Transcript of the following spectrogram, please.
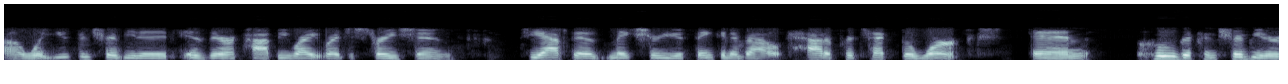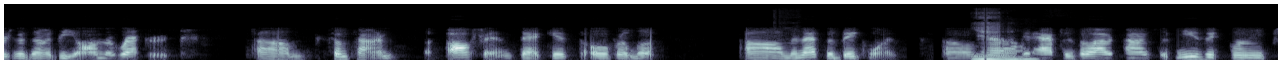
uh, what you contributed? Is there a copyright registration? So you have to make sure you're thinking about how to protect the work and who the contributors are going to be on the record. Um, sometimes, often, that gets overlooked, um, and that's a big one. Um, Yeah. It happens a lot of times with music groups.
